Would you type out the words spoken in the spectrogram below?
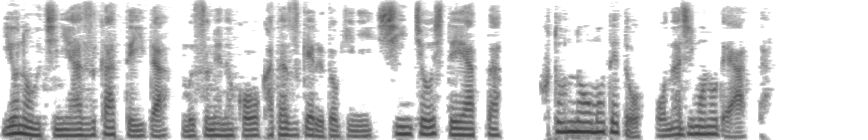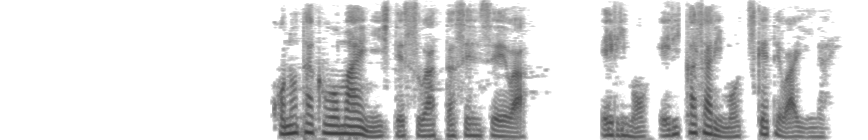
世のうちに預かっていた娘の子を片付けるときに新調してやった布団の表と同じものであった。この卓を前にして座った先生は、襟も襟飾りもつけてはいない。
